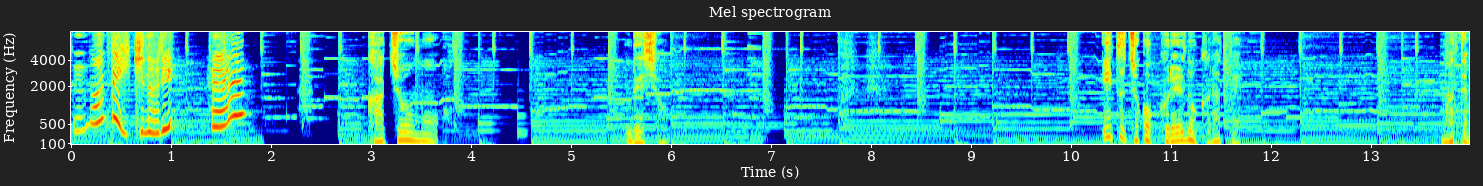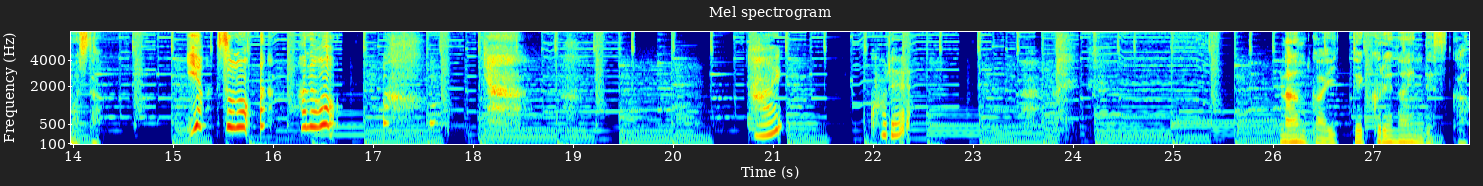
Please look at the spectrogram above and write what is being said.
ら。なんでいきなり？課長もでしょ？いつチョコくれるのかなって待ってました。いやそのああのはいこれ。なんか言ってくれないんですか？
